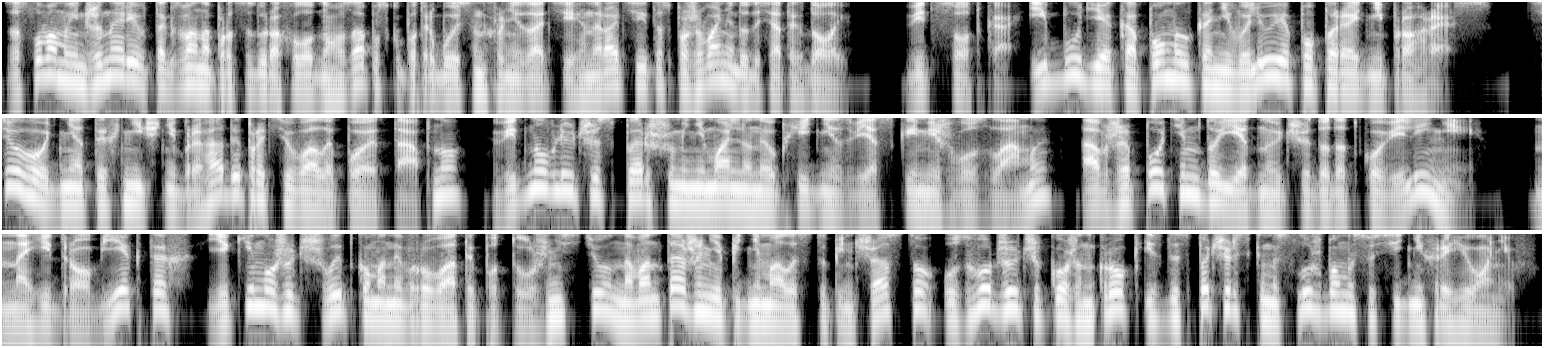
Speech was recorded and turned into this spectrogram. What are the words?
За словами інженерів, так звана процедура холодного запуску потребує синхронізації генерації та споживання до десятих долей відсотка, і будь-яка помилка нівелює попередній прогрес. Цього дня технічні бригади працювали поетапно, відновлюючи спершу мінімально необхідні зв'язки між вузлами, а вже потім доєднуючи додаткові лінії. На гідрооб'єктах, які можуть швидко маневрувати потужністю, навантаження піднімали ступінь часто, узгоджуючи кожен крок із диспетчерськими службами сусідніх регіонів.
